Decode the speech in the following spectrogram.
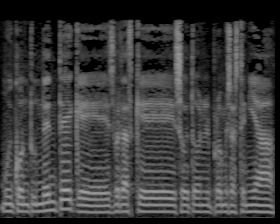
muy contundente, que es verdad que, sobre todo en el Promesas, tenía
